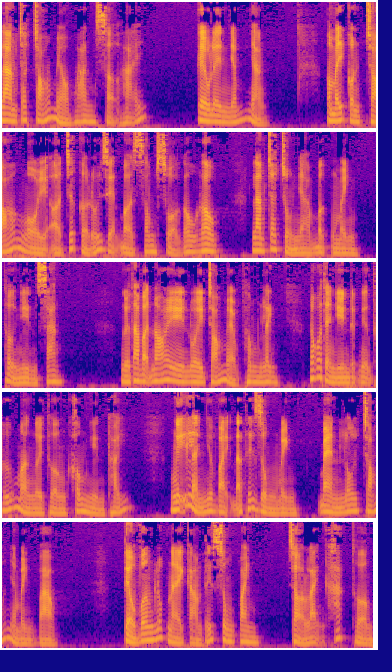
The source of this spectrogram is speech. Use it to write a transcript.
làm cho chó mèo hoang sợ hãi, kêu lên nhấm nhằng. Có mấy con chó ngồi ở trước cửa đối diện bờ sông sủa gâu gâu, làm cho chủ nhà bực mình, thử nhìn sang. Người ta vẫn nói nuôi chó mèo thông linh, nó có thể nhìn được những thứ mà người thường không nhìn thấy. Nghĩ là như vậy đã thấy dùng mình, bèn lôi chó nhà mình vào. Tiểu vương lúc này cảm thấy xung quanh, trở lạnh khác thường.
